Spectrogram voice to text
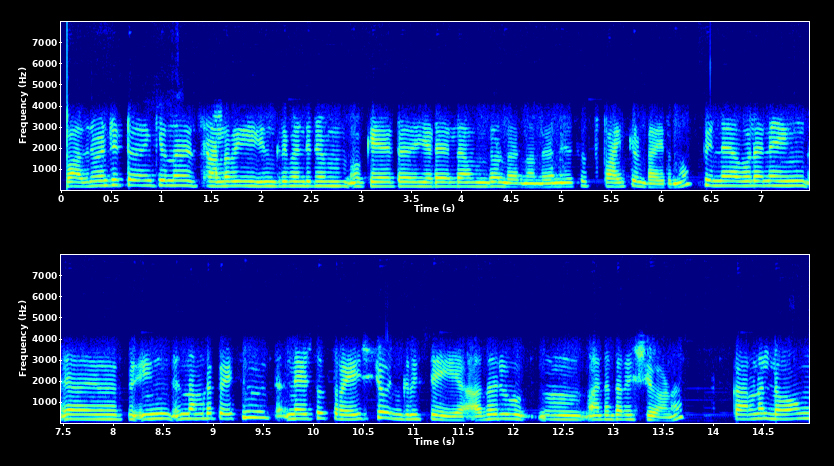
അപ്പൊ അതിനു വേണ്ടിയിട്ട് എനിക്കൊന്ന് സാലറി ഇൻക്രിമെന്റിനും ഒക്കെ ആയിട്ട് ഈയിടെ എല്ലാം ഇതുണ്ടായിരുന്നല്ലോ നേഴ്സസ് സ്ട്രൈക്ക് ഉണ്ടായിരുന്നു. പിന്നെ അതുപോലെ തന്നെ നമ്മുടെ പേഷ്യന്റ് നേഴ്സസ് റേഷ്യോ ഇൻക്രീസ് ചെയ്യുക. അതൊരു അനന്തർ ഇഷ്യൂ ആണ്. കാരണം ലോങ്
